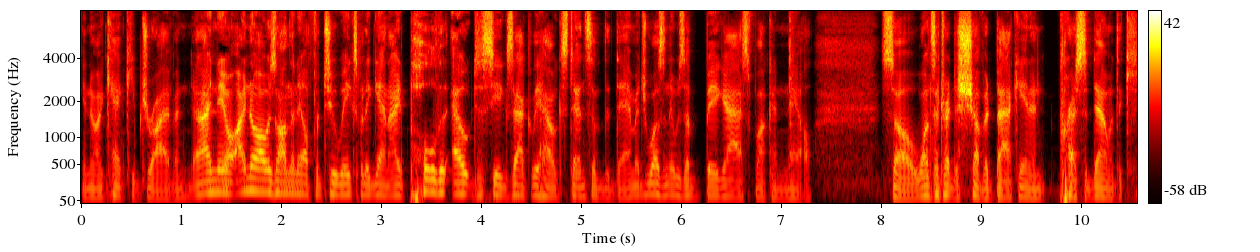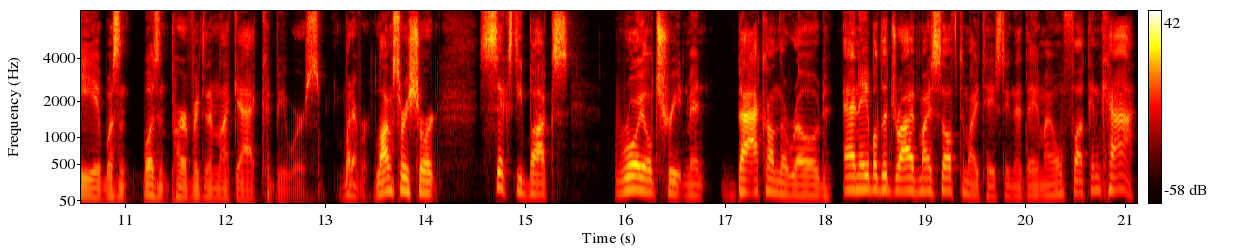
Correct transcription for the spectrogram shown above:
you know, I can't keep driving. And I know I know I was on the nail for two weeks, but again, I pulled it out to see exactly how extensive the damage was, and it was a big ass fucking nail. So once I tried to shove it back in and press it down with the key, it wasn't wasn't perfect, and I'm like, yeah, it could be worse. Whatever. Long story short, sixty bucks, royal treatment, back on the road, and able to drive myself to my tasting that day in my own fucking car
